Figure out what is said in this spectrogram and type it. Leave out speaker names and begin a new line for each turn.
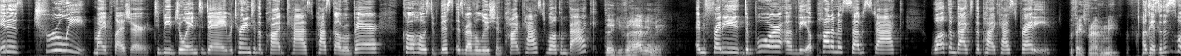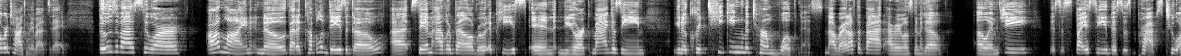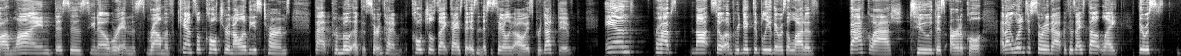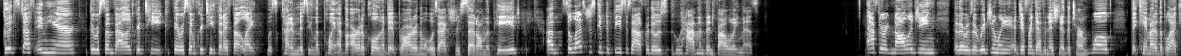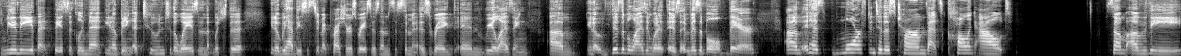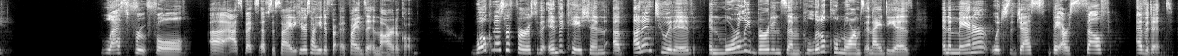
It is truly my pleasure to be joined today, returning to the podcast, Pascal Robert, co host of This is Revolution podcast. Welcome back.
Thank you for having me.
And Freddie DeBoer of the eponymous Substack. Welcome back to the podcast, Freddie.
Thanks for having me.
Okay, so this is what we're talking about today. Those of us who are online know that a couple of days ago, uh, Sam Adler Bell wrote a piece in New York Magazine you know, critiquing the term wokeness. Now, right off the bat, everyone's going to go, OMG, this is spicy. This is perhaps too online. This is, you know, we're in this realm of cancel culture and all of these terms that promote a certain kind of cultural zeitgeist that isn't necessarily always productive. And perhaps not so unpredictably, there was a lot of backlash to this article. And I wanted to sort it out because I felt like there was good stuff in here. There was some valid critique. There was some critique that I felt like was kind of missing the point of the article and a bit broader than what was actually said on the page. Um, so let's just get the thesis out for those who haven't been following this. After acknowledging that there was originally a different definition of the term woke that came out of the black community that basically meant, you know, being attuned to the ways in which the, you know, we have these systemic pressures, racism, the system is rigged, and realizing, um, you know, visibilizing what is invisible there um, it has morphed into this term that's calling out some of the less fruitful uh, aspects of society. Here's how he defines it in the article. Wokeness refers to the invocation of unintuitive and morally burdensome political norms and ideas in a manner which suggests they are self evident.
